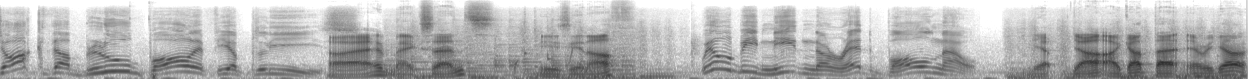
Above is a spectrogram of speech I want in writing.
Duck the blue ball, if you please. Alright, makes sense. Easy enough. We'll be needing a red ball now. Yep, yeah, I got that. There we go.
